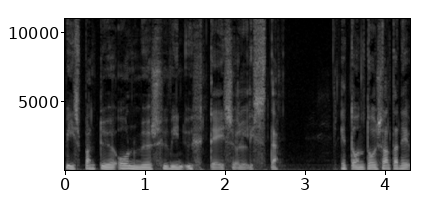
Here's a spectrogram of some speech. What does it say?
piispan työ on myös hyvin yhteisöllistä. Että on toisaalta ne,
